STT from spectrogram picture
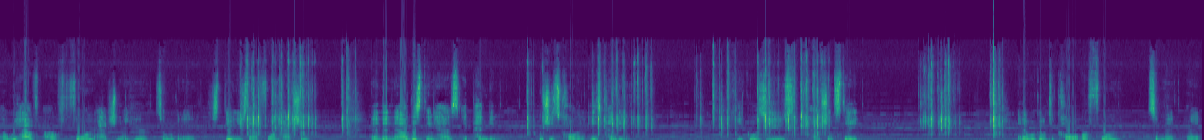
Uh, we have our form action right here. So we're going to still use that form action. And then now this thing has a pending, which is calling is pending equals use action state. And then we're going to call our form submit, right?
